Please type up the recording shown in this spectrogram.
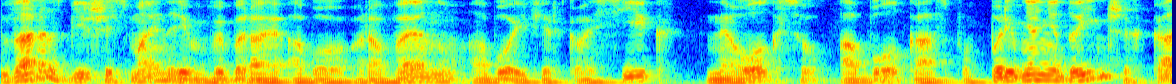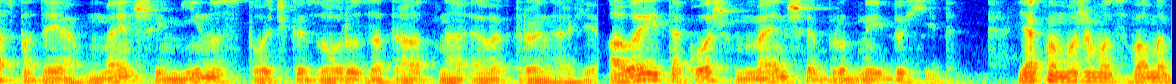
Зараз більшість майнерів вибирає або Равену, або Ефір Classic, Неоксу або Каспу. В порівнянні до інших, Каспа дає менший мінус з точки зору затрат на електроенергію, але й також менше брудний дохід. Як ми можемо з вами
